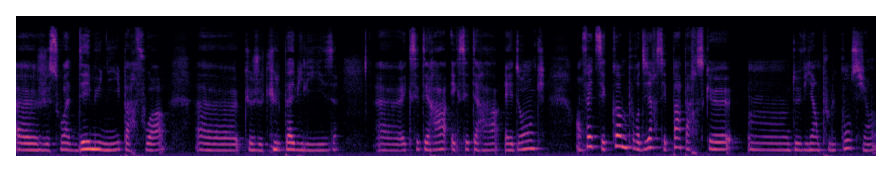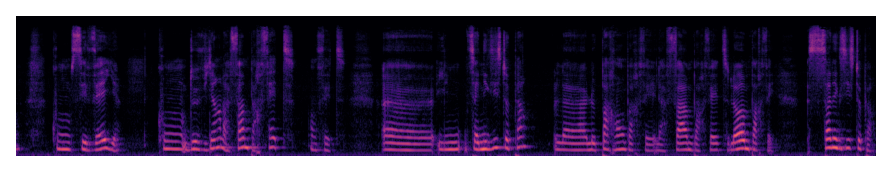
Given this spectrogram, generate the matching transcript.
je sois démunie parfois, que je culpabilise, etc., etc. Et donc, en fait, c'est comme pour dire, c'est pas parce que on devient plus conscient, qu'on s'éveille, qu'on devient la femme parfaite, en fait. Euh, ça n'existe pas, le parent parfait, la femme parfaite, l'homme parfait. Ça n'existe pas.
